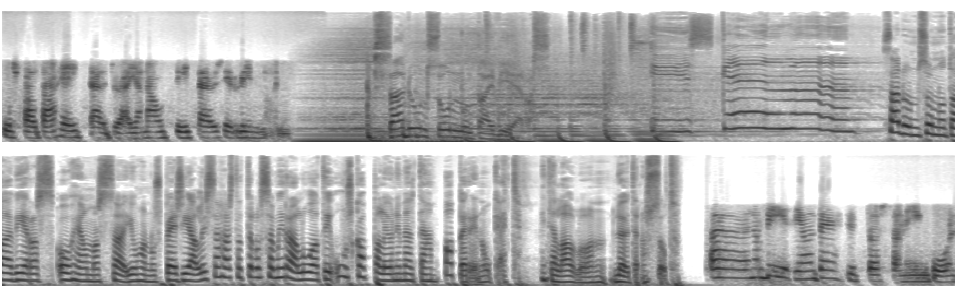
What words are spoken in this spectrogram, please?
uskaltaa heittäytyä ja nauttii täysin rinnoin. Sadun sunnuntai vieras. Sadun sunnuntai vieras ohjelmassa juhannusspesiaalissa haastattelussa Mira luoti uusi kappale on nimeltään Paperinuket. Miten laulu on löytänyt sut? Öö, no biisi on tehty tuossa niin kuin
